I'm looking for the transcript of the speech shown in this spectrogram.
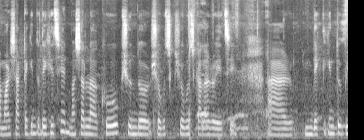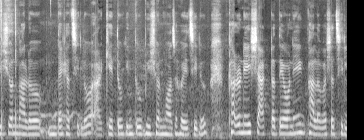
আমার শাকটা কিন্তু দেখেছেন? মাসাল্লাহ খুব সুন্দর সবুজ সবুজ কালার রয়েছে। আর দেখতে কিন্তু ভীষণ ভালো দেখাচ্ছিল আর খেতেও কিন্তু ভীষণ মজা হয়েছিল। কারণ এই শাকটাতে অনেক ভালোবাসা ছিল।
